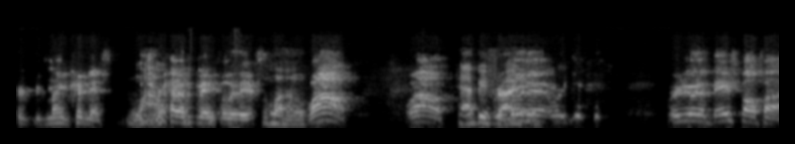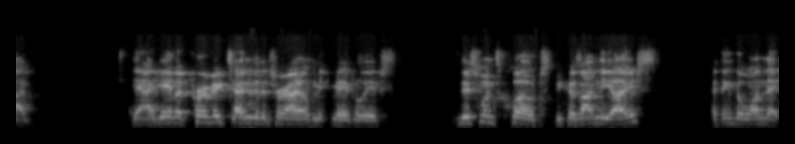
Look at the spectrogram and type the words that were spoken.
My goodness. Wow. Toronto Maple Leafs. Wow. Wow. Wow. Happy We're Friday. doing, a, we're, doing, we're doing a baseball pod. Yeah, I gave a perfect 10 to the Toronto Maple Leafs. This one's close because on the ice, I think the one that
